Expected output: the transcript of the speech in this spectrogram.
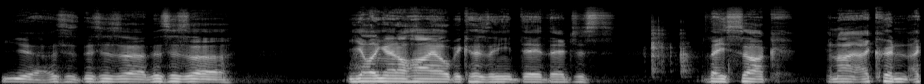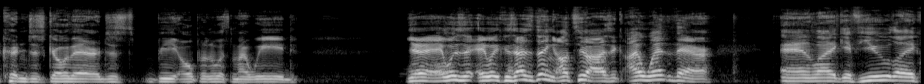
yeah, this is this is uh this is uh yelling at Ohio because they they they're just they suck, and I I couldn't I couldn't just go there and just be open with my weed. Yeah, it was it was because that's the thing. I'll tell you, Isaac. I went there, and like if you like.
